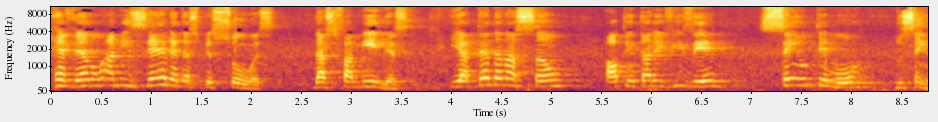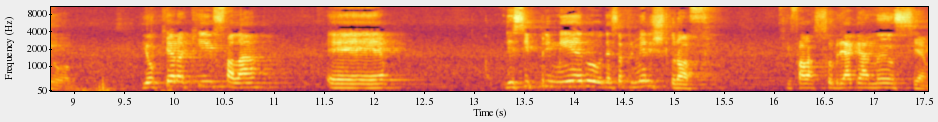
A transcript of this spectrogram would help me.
revelam a miséria das pessoas, das famílias e até da nação ao tentarem viver sem o temor do Senhor. E eu quero aqui falar é, desse primeiro, dessa primeira estrofe que fala sobre a ganância.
